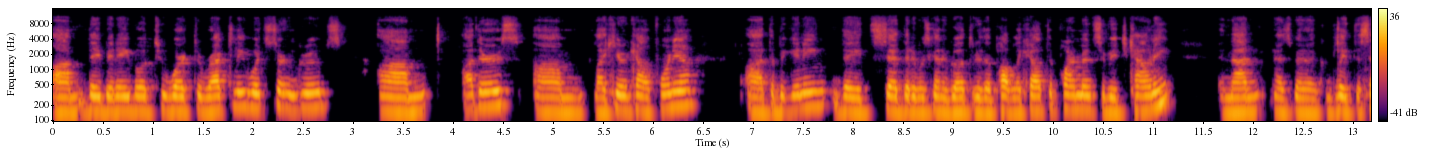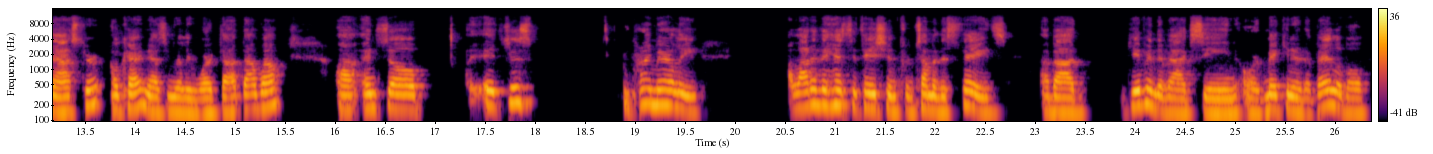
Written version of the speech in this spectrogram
um, they've been able to work directly with certain groups um, others, um, like here in California, uh, at the beginning, they said that it was going to go through the public health departments of each county, and that has been a complete disaster. Okay, it hasn't really worked out that well. Uh, and so it's just primarily a lot of the hesitation from some of the states about giving the vaccine or making it available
